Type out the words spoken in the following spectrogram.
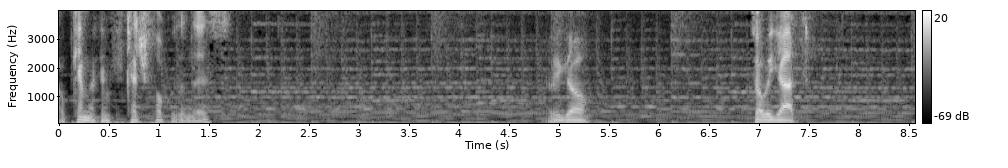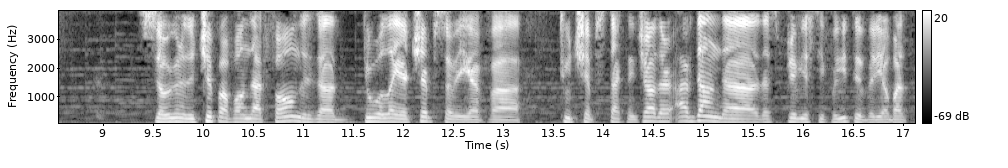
Oh, camera can catch focus on this. There we go. All we got. So we're gonna do chip off on that phone. This is a dual layer chip, so we have uh, two chips stuck in each other. I've done the, this previously for YouTube video, but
